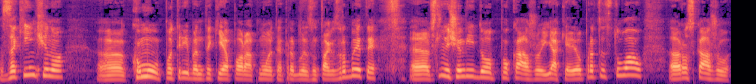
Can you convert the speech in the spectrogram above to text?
закінчено. Е, Кому потрібен такий апарат, можете приблизно так зробити. Е, В слідчому відео покажу, як я його протестував. Е, Розкажу,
